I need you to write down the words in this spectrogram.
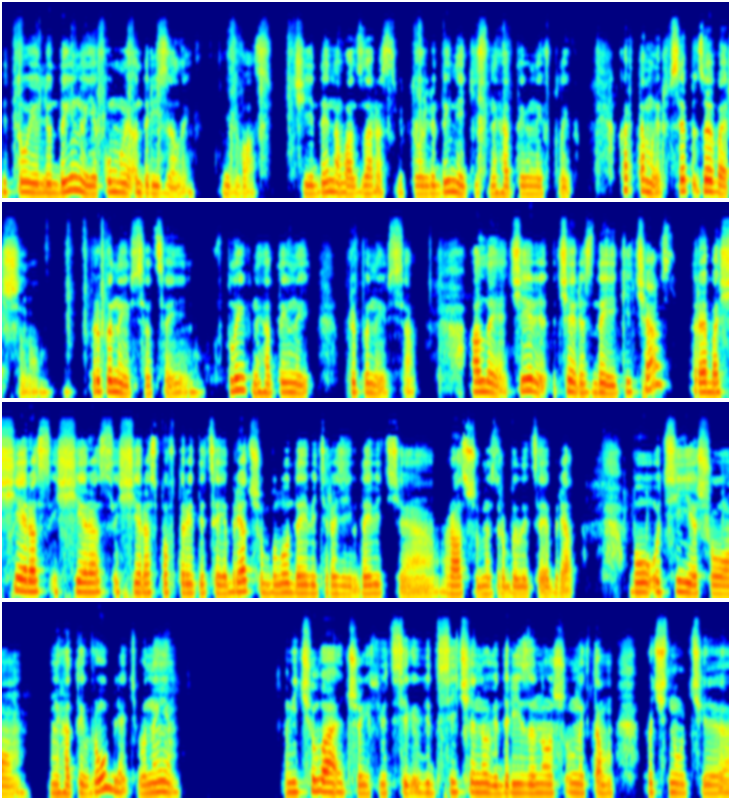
від тої людини, яку ми одрізали від вас? Чи йде на вас зараз від тої людини якийсь негативний вплив? Карта мир, все завершено. Припинився цей вплив, негативний припинився. Але через, через деякий час треба ще раз, ще раз, ще раз повторити цей обряд, щоб було 9 разів, 9 е, разів, щоб ми зробили цей обряд. Бо оці, що негатив роблять, вони відчувають, що їх відсічено, відрізано, що в них там почнуть е,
